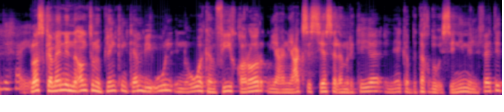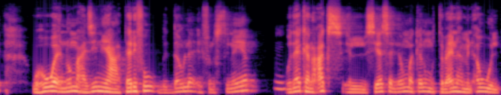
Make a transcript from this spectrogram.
دي حقيقة. بلس كمان إن أنتوني بلينكن كان بيقول إن هو كان في قرار يعني عكس السياسة الأمريكية اللي هي كانت بتاخده السنين اللي فاتت وهو إن هم عايزين يعترفوا بالدولة الفلسطينية إمم. وده كان عكس السياسة اللي هم كانوا متبعينها من أول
